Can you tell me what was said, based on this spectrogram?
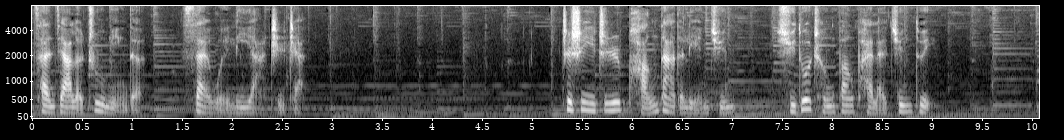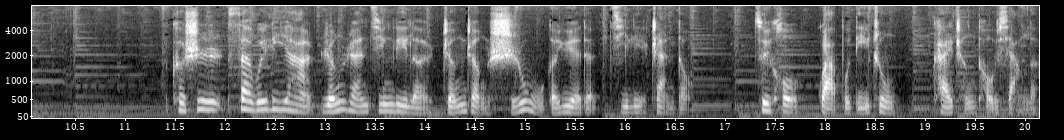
参加了著名的塞维利亚之战。这是一支庞大的联军，许多城邦派来军队。可是塞维利亚仍然经历了整整十五个月的激烈战斗，最后寡不敌众，开城投降了。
